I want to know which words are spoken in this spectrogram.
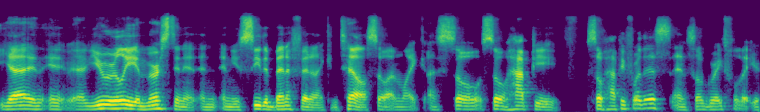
yeah and, and uh, you really immersed in it and, and you see the benefit and i can tell. So i'm like I'm so so happy so happy for this and so grateful that you're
